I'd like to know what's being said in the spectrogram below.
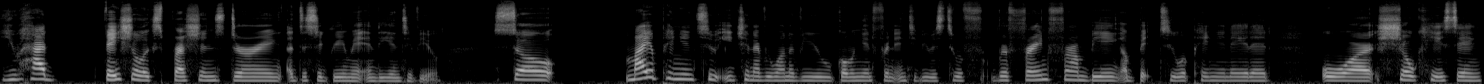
you had facial expressions during a disagreement in the interview. So, my opinion to each and every one of you going in for an interview is to refrain from being a bit too opinionated or showcasing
